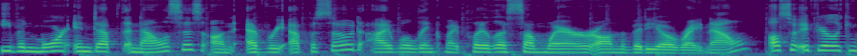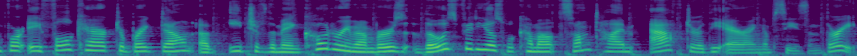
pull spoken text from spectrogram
even more in depth analysis on every episode, I will link my playlist somewhere on the video right now. Also, if you're looking for a full character breakdown of each of the main coterie members, those videos will come out sometime after the airing of Season 3.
